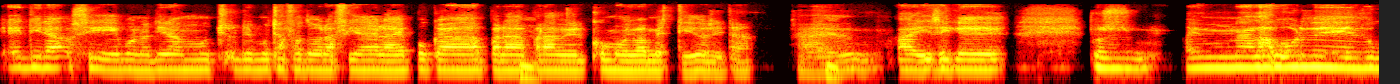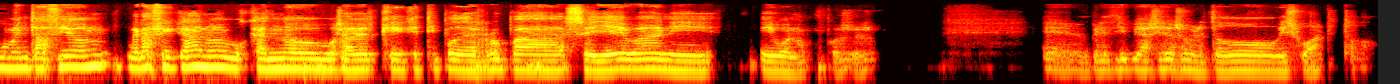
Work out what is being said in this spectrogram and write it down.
He tirado, sí, bueno, he tirado mucho, de mucha fotografía de la época para, mm. para ver cómo iban vestidos y tal. Ahí sí que pues hay una labor de documentación gráfica, ¿no? Buscando saber pues, qué, tipo de ropa se llevan y, y bueno, pues en principio ha sido sobre todo visual todo.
